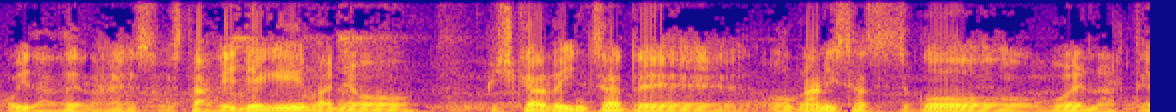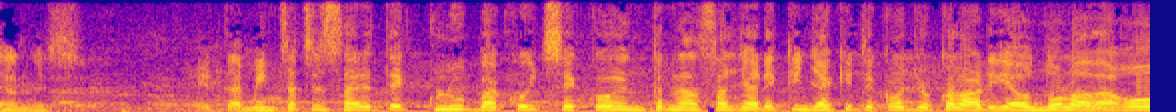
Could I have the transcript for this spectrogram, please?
hoi da dena, ez, ez da gehiagi, baina pixka behintzat e, organizatzeko goen artean, ez. Eta mintzatzen zarete klub bakoitzeko entrenatzailearekin jakiteko jokalari hau nola dago,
